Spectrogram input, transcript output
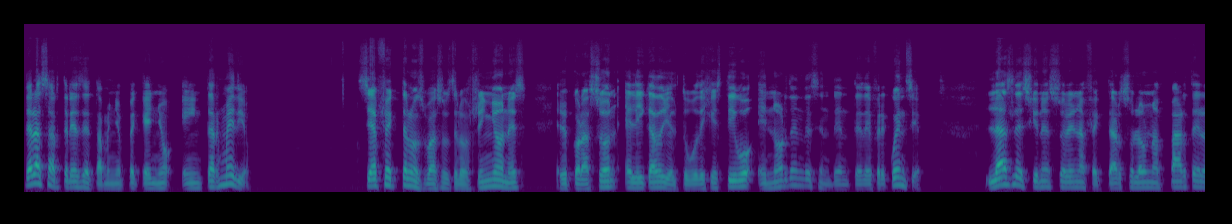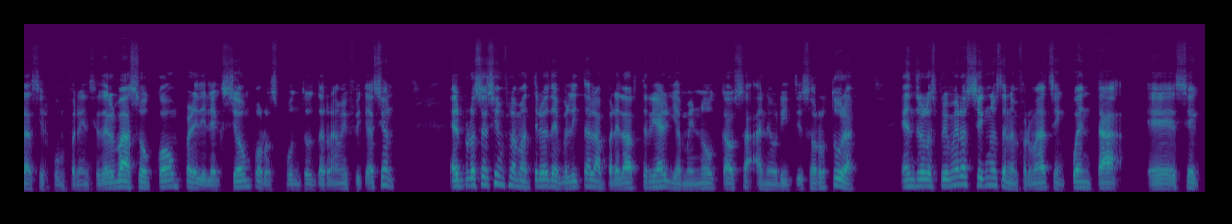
de las arterias de tamaño pequeño e intermedio. Se afectan los vasos de los riñones, el corazón, el hígado y el tubo digestivo en orden descendente de frecuencia. Las lesiones suelen afectar solo a una parte de la circunferencia del vaso, con predilección por los puntos de ramificación. El proceso inflamatorio debilita la pared arterial y a menudo causa aneuritis o rotura. Entre los primeros signos de la enfermedad se encuentra, eh, se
